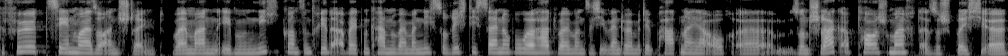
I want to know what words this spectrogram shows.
gefühlt zehnmal so anstrengend, weil man eben nicht konzentriert arbeiten kann, weil man nicht so richtig seine Ruhe hat, weil man sich eventuell mit dem Partner ja auch äh, so einen Schlagabtausch macht. Also sprich, äh,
